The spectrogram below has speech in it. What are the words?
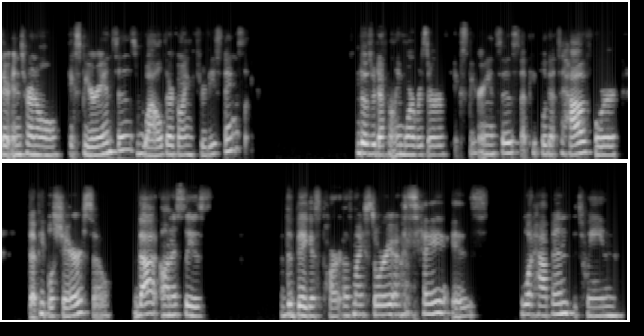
their internal experiences while they're going through these things. Like those are definitely more reserved experiences that people get to have or that people share. So that honestly is the biggest part of my story, I would say, is what happened between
